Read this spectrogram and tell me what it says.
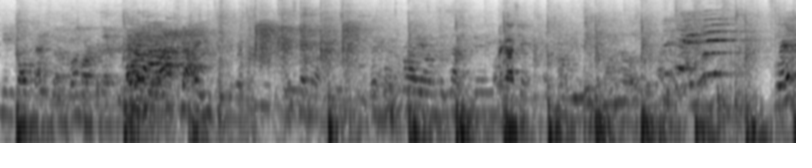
you can't golf that. Run. Parker, that's your Hey, last guy. I got you. Switch.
